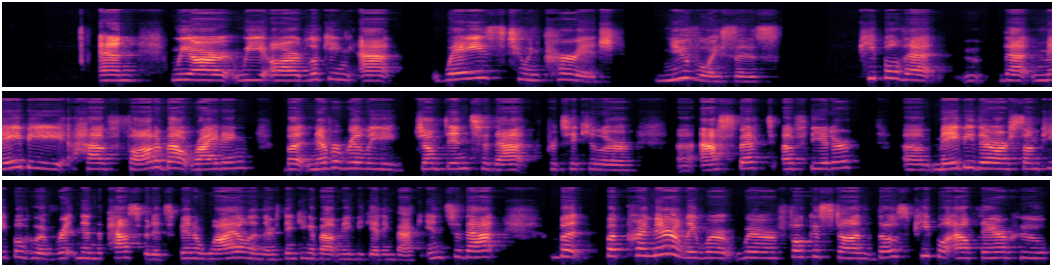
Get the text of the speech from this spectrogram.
And we are, we are looking at ways to encourage new voices, people that, that maybe have thought about writing, but never really jumped into that particular uh, aspect of theater. Um, maybe there are some people who have written in the past, but it's been a while and they're thinking about maybe getting back into that. But but primarily we're we're focused on those people out there who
